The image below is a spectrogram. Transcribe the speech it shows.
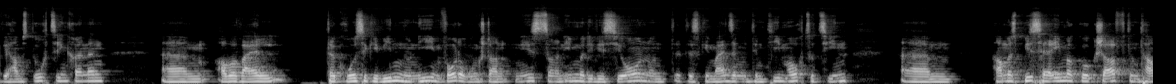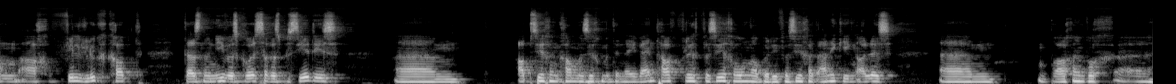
wir haben es durchziehen können. Ähm, aber weil der große Gewinn noch nie im Vordergrund gestanden ist, sondern immer die Vision und das gemeinsam mit dem Team hochzuziehen, ähm, haben wir es bisher immer gut geschafft und haben auch viel Glück gehabt, dass noch nie was Größeres passiert ist. Ähm, absichern kann man sich mit einer Eventhaftpflichtversicherung, aber die versichert auch nicht gegen alles. Ähm, man braucht einfach äh,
